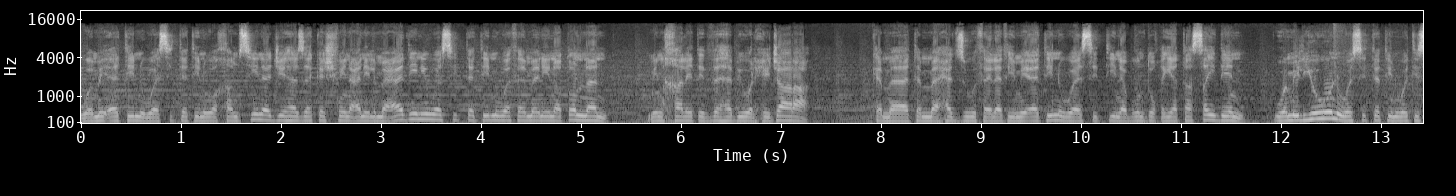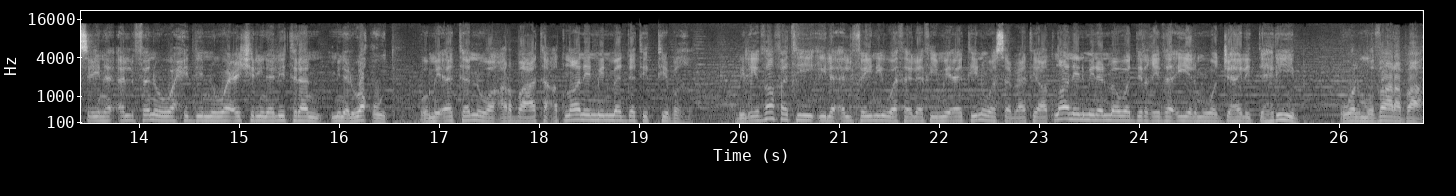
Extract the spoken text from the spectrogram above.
و156 جهاز كشف عن المعادن و86 طنا من خالط الذهب والحجارة. كما تم حجز 360 بندقية صيد ومليون وستة وتسعين ألفا وواحد وعشرين لترا من الوقود ومئة وأربعة أطنان من مادة التبغ بالإضافة إلى 2307 أطنان من المواد الغذائية الموجهة للتهريب والمضاربة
